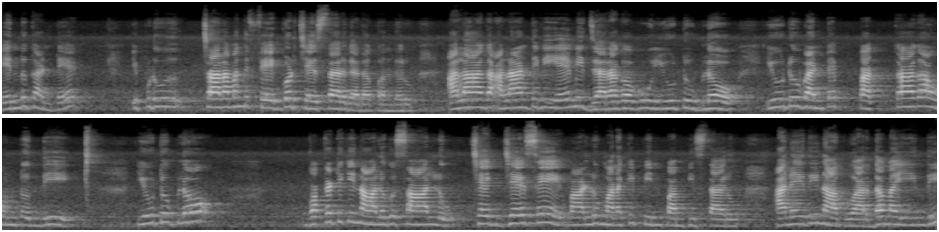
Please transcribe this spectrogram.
ఎందుకంటే ఇప్పుడు చాలామంది ఫేక్ కూడా చేస్తారు కదా కొందరు. అలాగ అలాంటివి ఏమీ జరగవు యూట్యూబ్లో. యూట్యూబ్ అంటే పక్కాగా ఉంటుంది. యూట్యూబ్లో ఒకటికి నాలుగు సార్లు చెక్ చేసే వాళ్ళు మనకి పిన్ పంపిస్తారు. అనేది నాకు అర్థమయ్యింది.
